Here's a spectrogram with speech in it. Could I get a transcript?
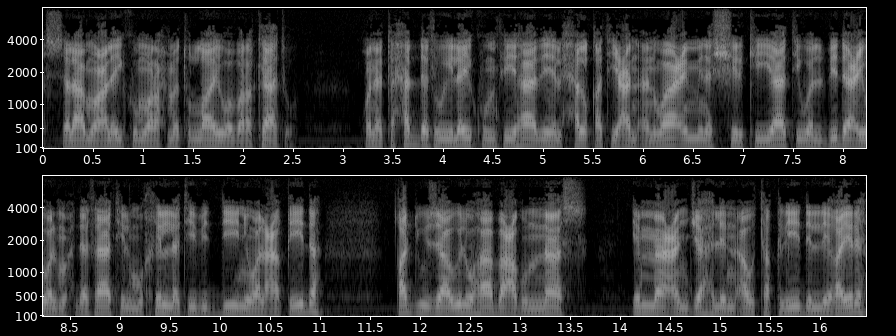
السلام عليكم ورحمة الله وبركاته ونتحدث إليكم في هذه الحلقة عن أنواع من الشركيات والبدع والمحدثات المخلة بالدين والعقيدة قد يزاولها بعض الناس إما عن جهل أو تقليد لغيره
